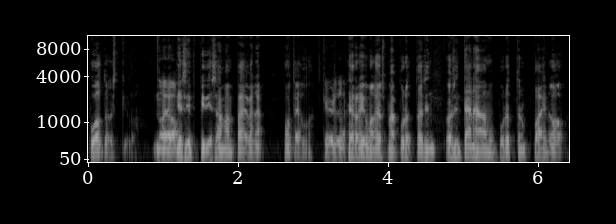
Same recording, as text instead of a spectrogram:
puolitoista kiloa. No joo, Ja sitten piti saman päivänä otella. Kyllä. Herra Jumala, jos mä pudottaisin, olisin tänä aamun pudottanut painoa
